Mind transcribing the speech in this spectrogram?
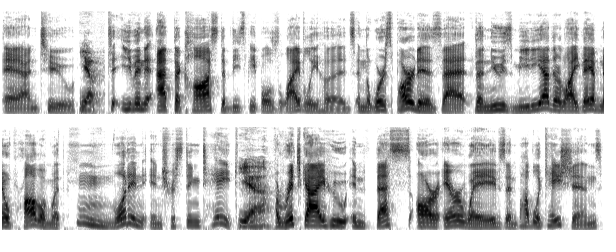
and to, yep. to even at the cost of these people's livelihoods. And the worst part is that the news media, they're like, they have no problem with, hmm, what an interesting take. Yeah. A rich guy who infests our airwaves and publications,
